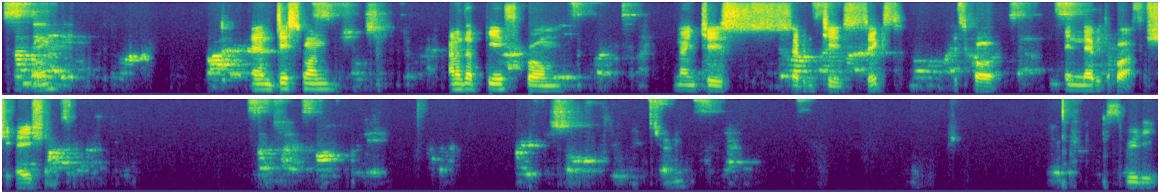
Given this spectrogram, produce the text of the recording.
So, and this one, another piece from 1976. It's called Inevitable Associations. It's really.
